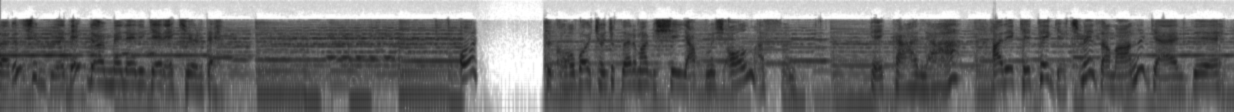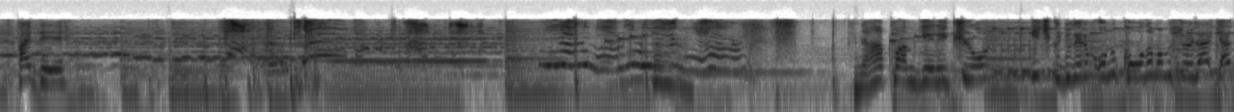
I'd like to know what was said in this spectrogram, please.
Çocukların şimdiye dek dönmeleri gerekirdi. O kovboy çocuklarıma bir şey yapmış olmasın. Pekala, harekete geçme zamanı geldi. Hadi. Ne yapmam gerekiyor? İçgüdülerim onu kovalamamı söylerken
